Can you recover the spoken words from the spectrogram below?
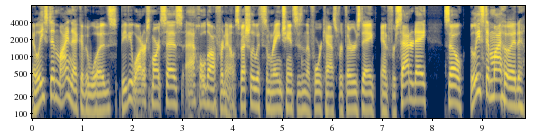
At least in my neck of the woods, BV Water Smart says, ah, hold off for now, especially with some rain chances in the forecast for Thursday and for Saturday. So, at least in my hood,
